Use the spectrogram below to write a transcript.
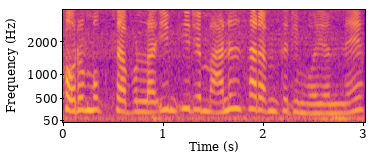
도루묵 잡을라 이- 이래 많은 사람들이 모였네요.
